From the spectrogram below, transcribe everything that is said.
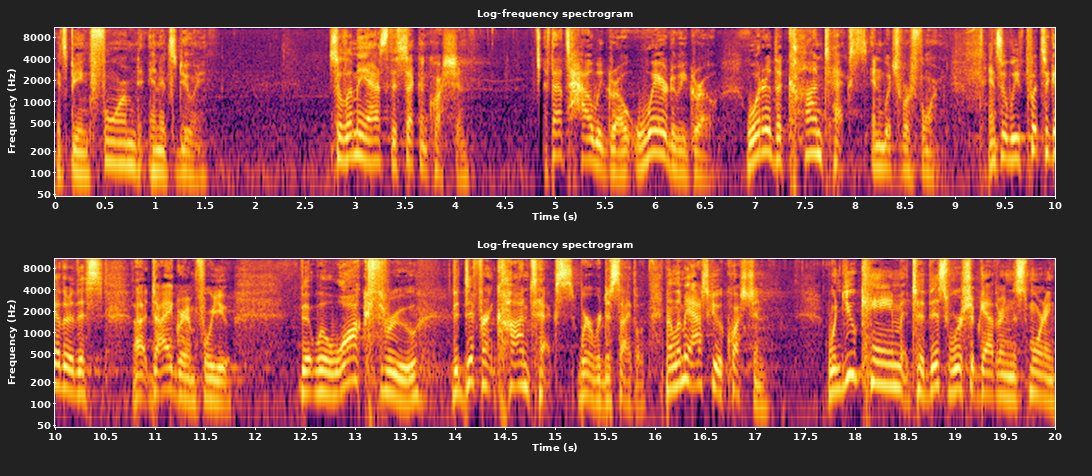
it's being formed, and it's doing. So, let me ask the second question if that's how we grow, where do we grow? What are the contexts in which we're formed? And so we've put together this uh, diagram for you that will walk through the different contexts where we're discipled. Now, let me ask you a question. When you came to this worship gathering this morning,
